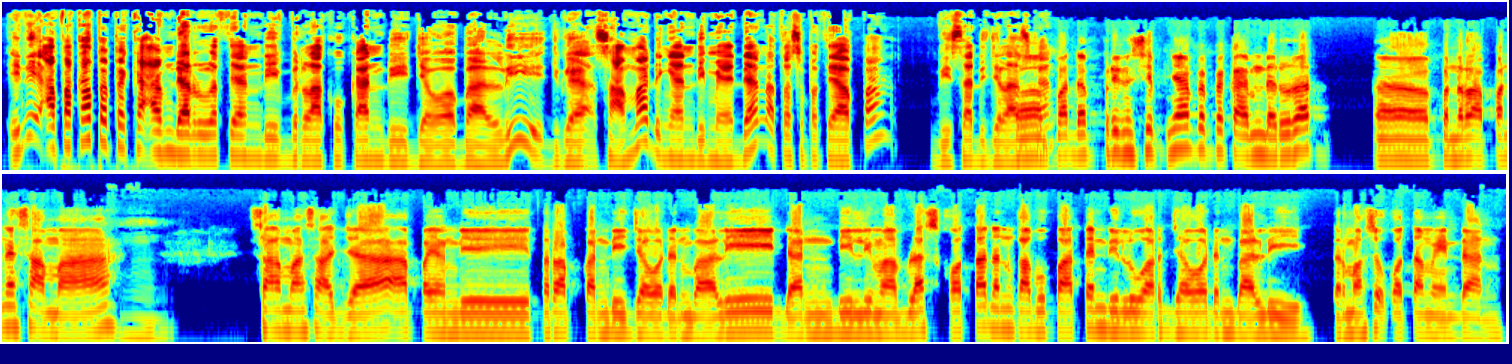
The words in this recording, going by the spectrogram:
ini apakah PPKM darurat yang diberlakukan di Jawa Bali juga sama dengan di Medan atau seperti apa? Bisa dijelaskan? Uh, pada prinsipnya PPKM darurat uh, penerapannya sama. Hmm. Sama saja apa yang diterapkan di Jawa dan Bali dan di 15 kota dan kabupaten di luar Jawa dan Bali, termasuk kota Medan.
